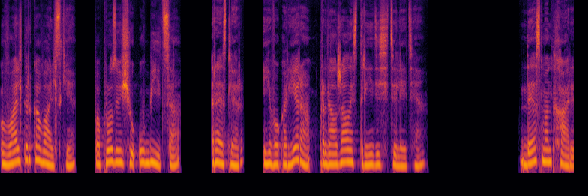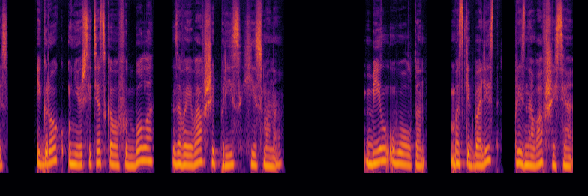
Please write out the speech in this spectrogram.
Вальтер Ковальский, по прозвищу «Убийца», рестлер, его карьера продолжалась три десятилетия. Десмонд Харрис, игрок университетского футбола, завоевавший приз Хисмана. Билл Уолтон, баскетболист, признававшийся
